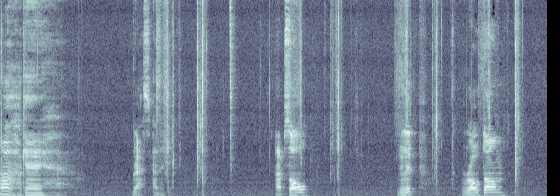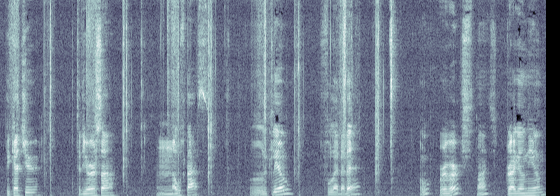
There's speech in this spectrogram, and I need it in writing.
Oh, okay. Grass energy. Absol. Lip. Rotom. Pikachu. Teddiursa. Nosepass. Litleo. Flabébé. Oh, reverse. Nice. Dragonium.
